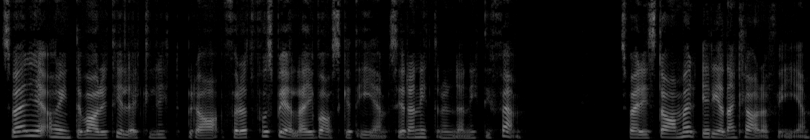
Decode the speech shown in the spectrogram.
Sverige har inte varit tillräckligt bra för att få spela i basket-EM sedan 1995. Sveriges damer är redan klara för EM.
